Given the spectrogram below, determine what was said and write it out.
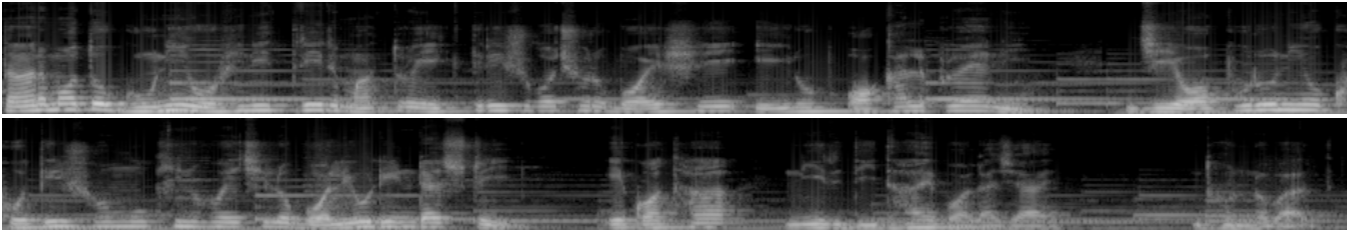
তার মতো গুণী অভিনেত্রীর মাত্র একত্রিশ বছর বয়সে এইরূপ অকাল প্রয়াণী, যে অপূরণীয় ক্ষতির সম্মুখীন হয়েছিল বলিউড ইন্ডাস্ট্রি, এ কথা নির্দ্বিধায় বলা যায়। ধন্যবাদ।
